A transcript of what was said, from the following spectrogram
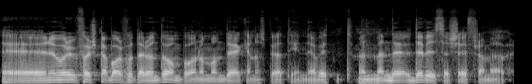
Eh, nu var det första barfota runt om på honom, om det kan ha spelat in, jag vet inte. Men, men det, det visar sig framöver.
